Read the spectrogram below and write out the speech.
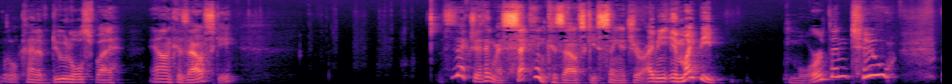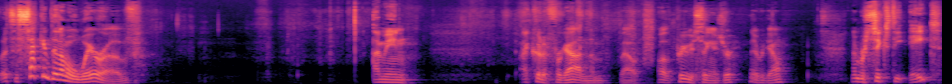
Little kind of doodles by Allen Koszowski. This is actually, I think, my second Koszowski signature. I mean, it might be more than two, it's the second that I'm aware of. I mean, I could have forgotten them about well, the previous signature. There we go. Number 68.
